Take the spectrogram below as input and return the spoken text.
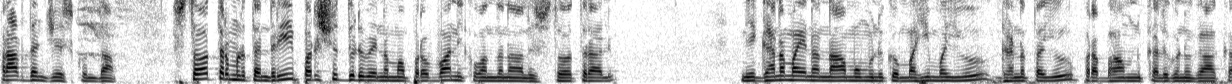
ప్రార్థన చేసుకుందాం. స్తోత్రములు తండ్రి పరిశుద్ధుడు విన్న మా ప్రభానికి వందనాలు స్తోత్రాలు. నీ ఘనమైన నామమునకు మహిమయు ఘనతయు ప్రభావం కలుగునుగాక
